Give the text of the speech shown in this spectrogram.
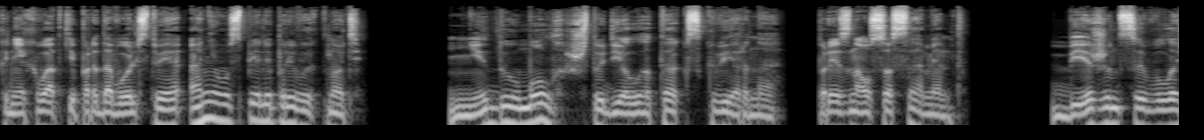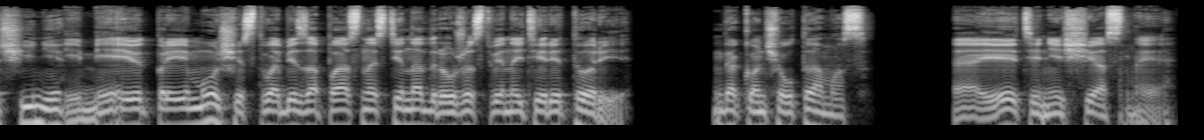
к нехватке продовольствия они успели привыкнуть. Не думал, что дело так скверно. – признался Самент. «Беженцы в лощине имеют преимущество безопасности на дружественной территории», – докончил Тамас. «А эти несчастные».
